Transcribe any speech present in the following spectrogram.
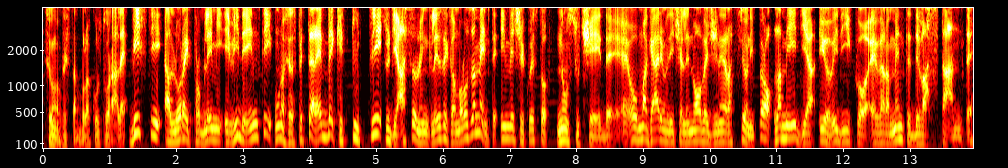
secondo questa bolla culturale. Visti allora i problemi evidenti, uno si aspetterebbe che tutti studiassero l'inglese clamorosamente, invece questo non succede. Eh, o magari uno dice le nuove generazioni, però la media, io vi dico, è veramente devastante.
